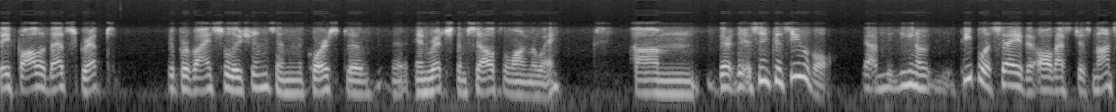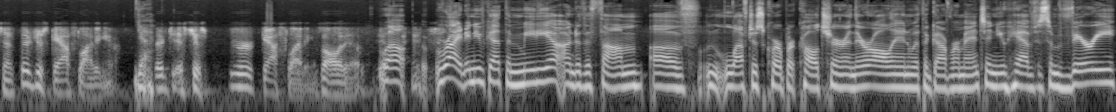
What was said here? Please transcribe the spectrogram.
they followed that script to provide solutions and, of course, to uh, enrich themselves along the way. Um, they're, they're, it's inconceivable you know, people that say that, oh, that's just nonsense, they're just gaslighting you. Yeah. They're, it's just pure gaslighting is all it is. Well, right. And you've got the media under the thumb of leftist corporate culture, and they're all in with the government. And you have some very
